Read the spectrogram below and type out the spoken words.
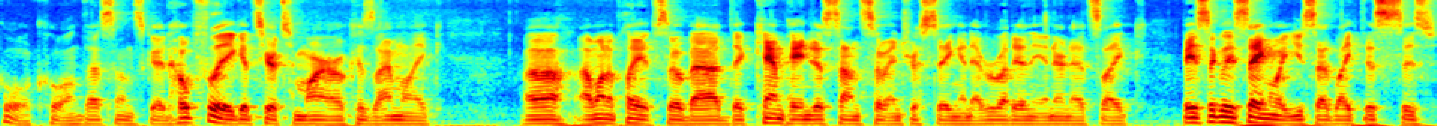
Cool, cool. That sounds good. Hopefully it gets here tomorrow because I'm like, uh, I want to play it so bad. The campaign just sounds so interesting, and everybody on the internet's like basically saying what you said. Like this is,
